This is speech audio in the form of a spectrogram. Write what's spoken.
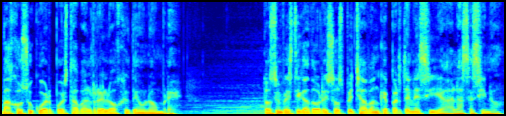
Bajo su cuerpo estaba el reloj de un hombre. Los investigadores sospechaban que pertenecía al asesino.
